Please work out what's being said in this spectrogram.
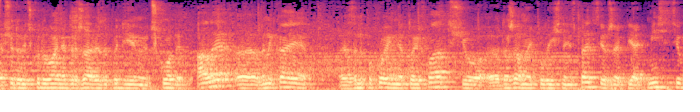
е, щодо відшкодування державі заподіяної шкоди. Але е, виникає е, занепокоєння той факт, що Державна екологічна інспекція вже 5 місяців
